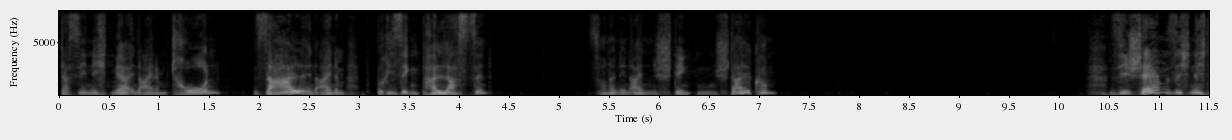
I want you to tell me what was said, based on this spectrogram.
dass sie nicht mehr in einem Thronsaal, in einem riesigen Palast sind, sondern in einen stinkenden Stall kommen. Sie schämen sich nicht,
